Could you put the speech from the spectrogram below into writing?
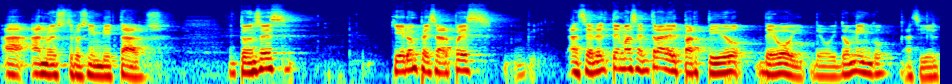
a, nuestros invitados. Entonces, quiero empezar pues a hacer el tema central, el partido de hoy, de hoy domingo, así el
